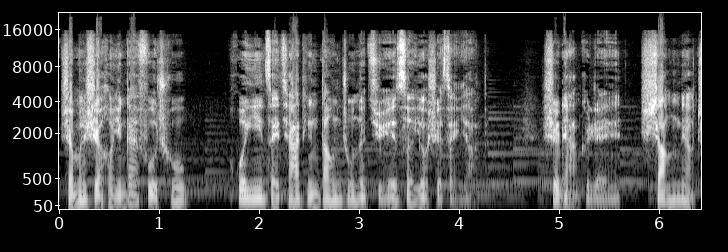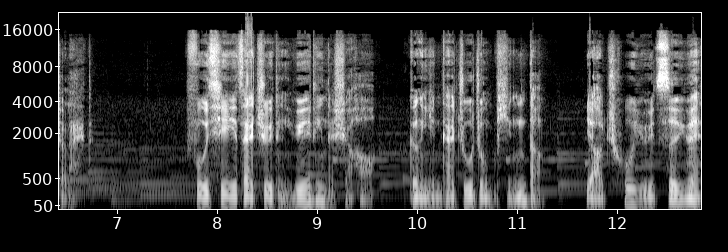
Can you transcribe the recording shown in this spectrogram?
什么时候应该付出？婚姻在家庭当中的角色又是怎样的？是两个人商量着来的。夫妻在制定约定的时候，更应该注重平等，要出于自愿，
